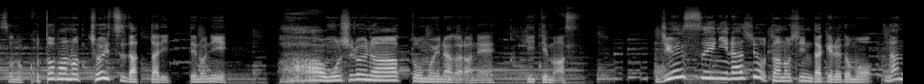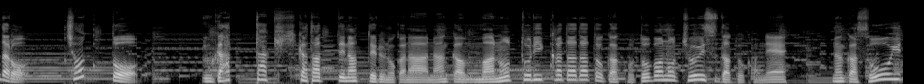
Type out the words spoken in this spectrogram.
その言葉のチョイスだったりってのにああ面白いなと思いながらね聞いてます。純粋にラジオを楽しいんだけれどもなんだろうちょっとうがった聞き方ってなってるのかな。なんか間の取り方だとか言葉のチョイスだとかね。なんかそういっ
